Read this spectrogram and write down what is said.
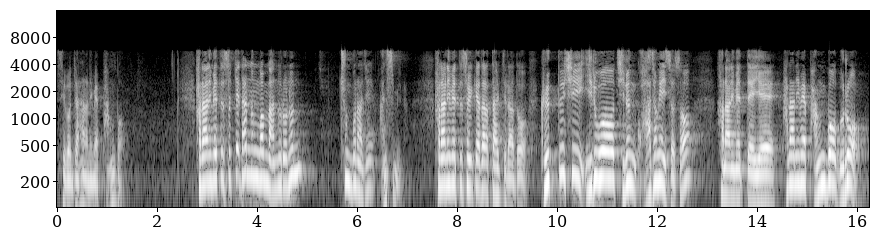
세 번째는 하나님의 방법. 하나님의 뜻을 깨닫는 것만으로는 충분하지 않습니다. 하나님의 뜻을 깨달았다 할지라도 그 뜻이 이루어지는 과정에 있어서 하나님의 때에 하나님의 방법으로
